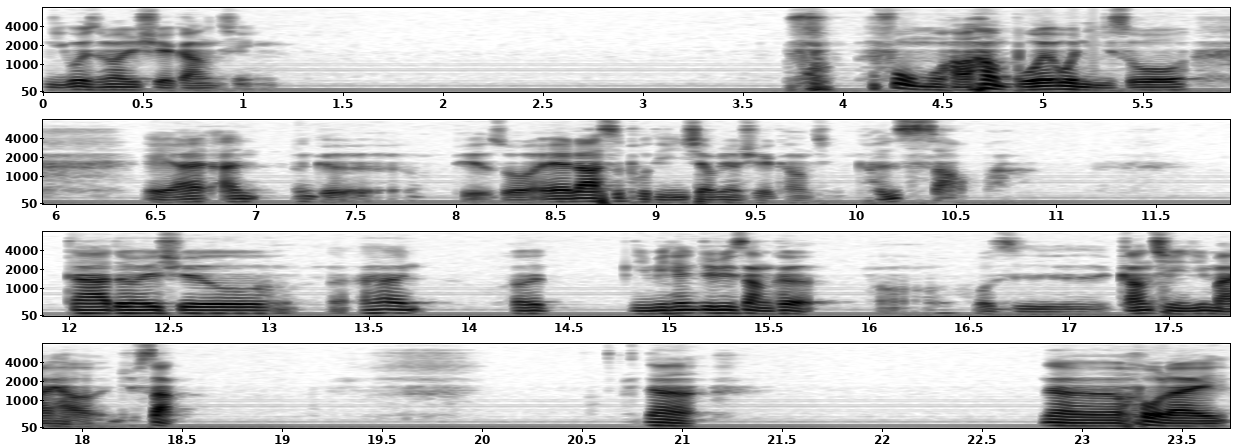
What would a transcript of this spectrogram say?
你为什么要去学钢琴？父母好像不会问你说：“哎，安安那个，比如说，哎，拉斯普廷想不想学钢琴？很少嘛，大家都会说，啊，呃，你明天就去上课哦，或是钢琴已经买好了，你就上。那那后来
